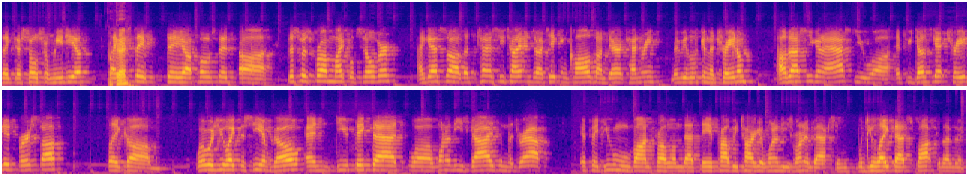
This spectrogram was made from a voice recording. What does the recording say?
like their social media. Okay. I guess they they uh, posted. Uh, this was from Michael Silver. I guess uh, the Tennessee Titans are taking calls on Derrick Henry, maybe looking to trade him. I was actually going to ask you uh, if he does get traded. First off, like um, where would you like to see him go? And do you think that uh, one of these guys in the draft, if they do move on from him, that they probably target one of these running backs? And would you like that spot for them if,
